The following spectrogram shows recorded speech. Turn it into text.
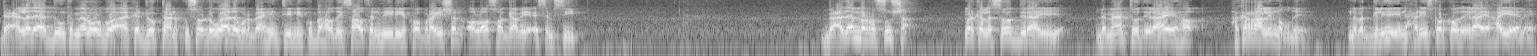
dacalada adduunka meel walbo aa ka joogtaan ku soo dhowaada warbaahintiinii ku bahowday southern media corporation oo loo soo gaabiyay s m c. Bacdama rasusha marka la soo diraayay dhammaantood ilaahay ha ha ka raalli noqdee. Nabadgelyo iyo naxariis korkooda ilaahay ha yeele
